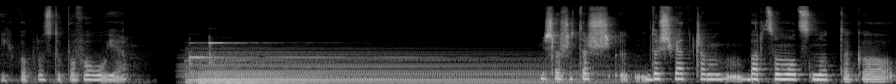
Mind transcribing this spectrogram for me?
ich po prostu powołuje. Myślę, że też doświadczam bardzo mocno tego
